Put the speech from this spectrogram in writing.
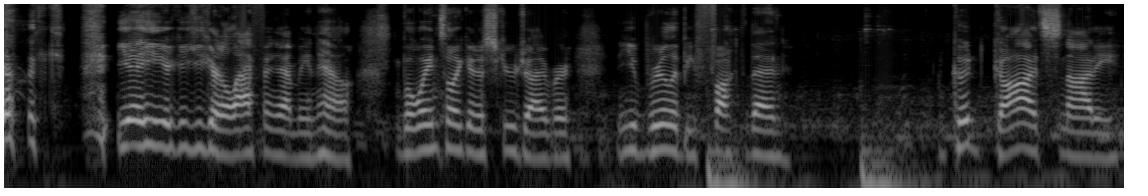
yeah, you're, you're laughing at me now. But wait until I get a screwdriver. You'd really be fucked then. Good God, snotty.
